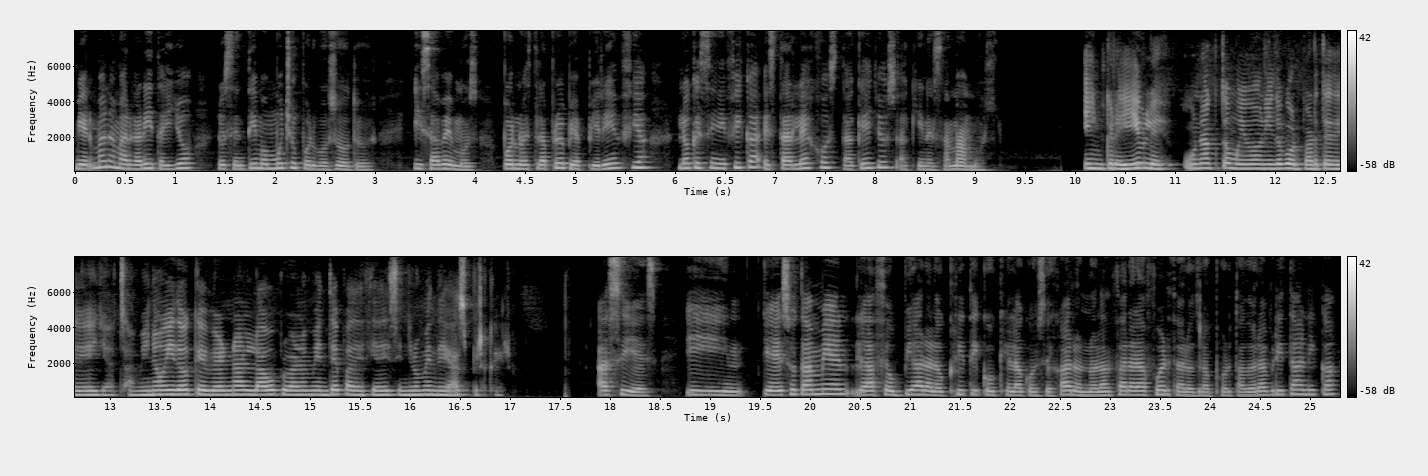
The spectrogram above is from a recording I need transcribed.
Mi hermana Margarita y yo lo sentimos mucho por vosotros y sabemos, por nuestra propia experiencia, lo que significa estar lejos de aquellos a quienes amamos. Increíble, un acto muy bonito por parte de ella. También he oído que Bernard Law probablemente padecía de síndrome de Asperger. Así es, y que eso también le hace obviar a los críticos que le aconsejaron no lanzar a la fuerza a la transportadora británica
